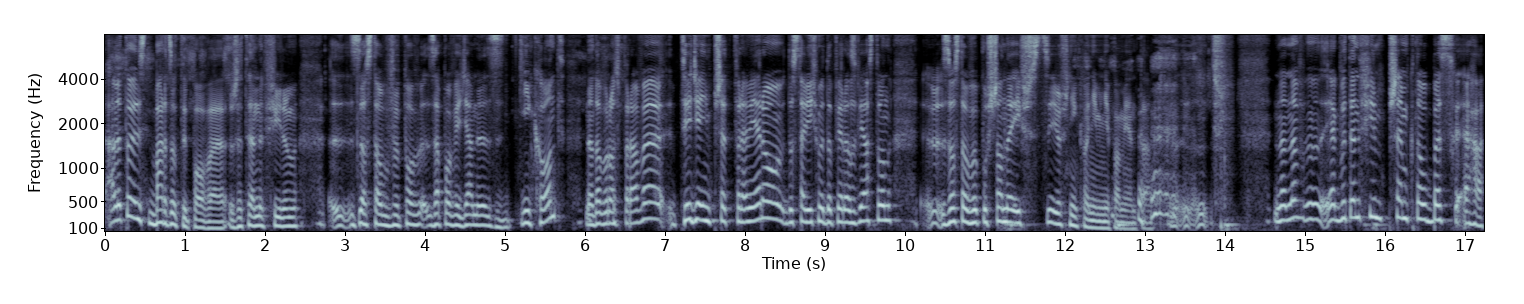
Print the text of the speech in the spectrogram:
ale to jest bardzo typowe, że ten film został wypo- zapowiedziany znikąd na dobrą sprawę. Tydzień przed premierą dostaliśmy dopiero zwiastun, został wypuszczony i wszyscy już nikt o nim nie pamięta. No, no, jakby ten film przemknął bez echa.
